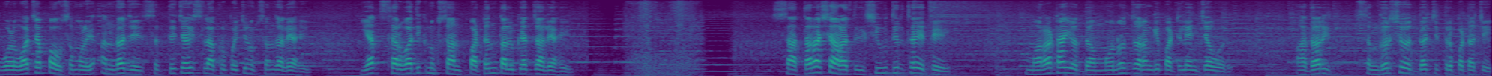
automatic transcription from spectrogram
वळवाच्या पावसामुळे अंदाजे सत्तेचाळीस लाख रुपयाचे नुकसान झाले आहे. यात सर्वाधिक नुकसान पाटण तालुक्यात झाले आहे. सातारा शहरातील शिवतीर्थ येथे मराठा योद्धा मनोज जरांगे पाटील यांच्यावर आधारित संघर्ष योद्धा चित्रपटाचे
